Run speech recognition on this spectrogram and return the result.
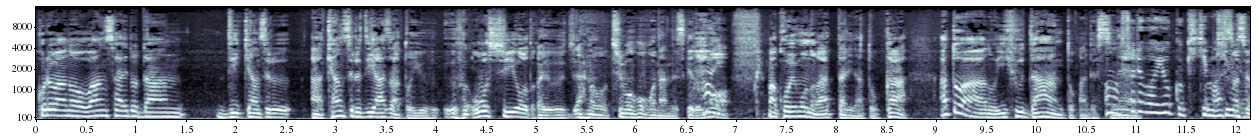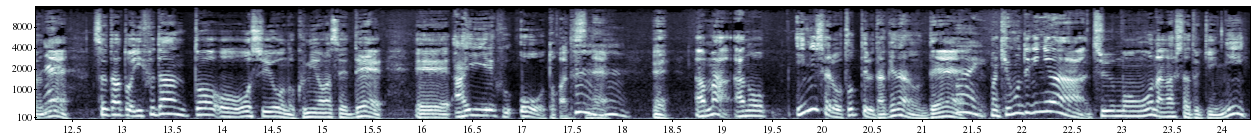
これはあのワンサイドダウン D キャンセルあキャンセル D アザーという OCO とかいうあの注文方法なんですけども、はい、まあこういうものがあったりだとかあとはあの if done とかですね。それはよく聞きますよね。よね。それとあと if done と OCO の組み合わせで、えー、IFO とかですね、うんうん、えあまああのイニシャルを取ってるだけなので、はい、まあ、基本的には注文を流した時に、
